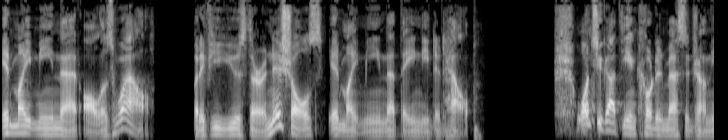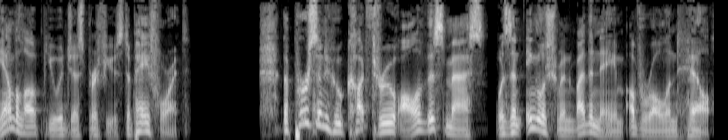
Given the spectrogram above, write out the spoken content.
it might mean that all is well. But if you use their initials, it might mean that they needed help. Once you got the encoded message on the envelope, you would just refuse to pay for it. The person who cut through all of this mess was an Englishman by the name of Rowland Hill.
